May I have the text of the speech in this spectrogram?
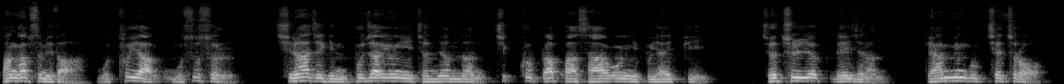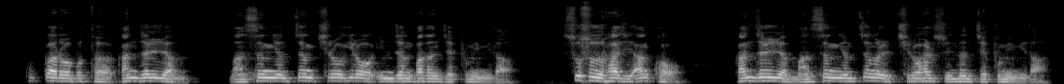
반갑습니다. 무투약, 무수술, 친화적인 부작용이 전혀 없는 직흡 라파 402 VIP 저출력 레이저는 대한민국 최초로 국가로부터 관절염, 만성염증 치료기로 인정받은 제품입니다. 수술하지 않고 관절염, 만성염증을 치료할 수 있는 제품입니다.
